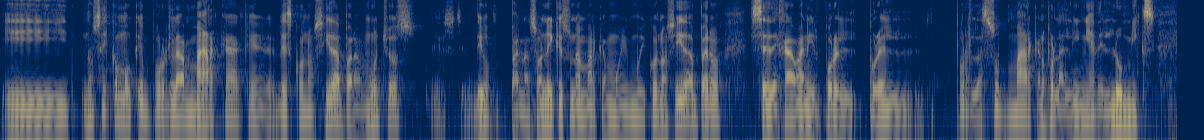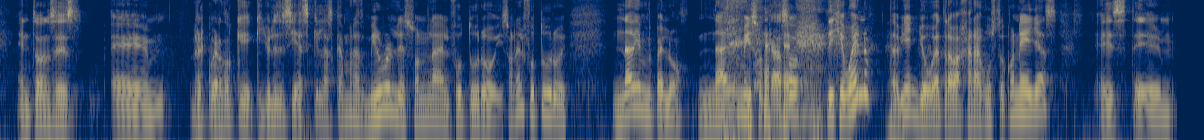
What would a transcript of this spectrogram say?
Y no sé, como que por la marca que desconocida para muchos, este, digo, Panasonic es una marca muy, muy conocida, pero se dejaban ir por el, por el, por la submarca, no por la línea del Lumix. Entonces, em, recuerdo que, yo les decía, es que las cámaras mirrorless son la, el futuro y son el futuro. Nadie me peló, nadie me hizo caso. Dije, bueno, está bien, yo voy a trabajar a gusto con ellas. Este,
